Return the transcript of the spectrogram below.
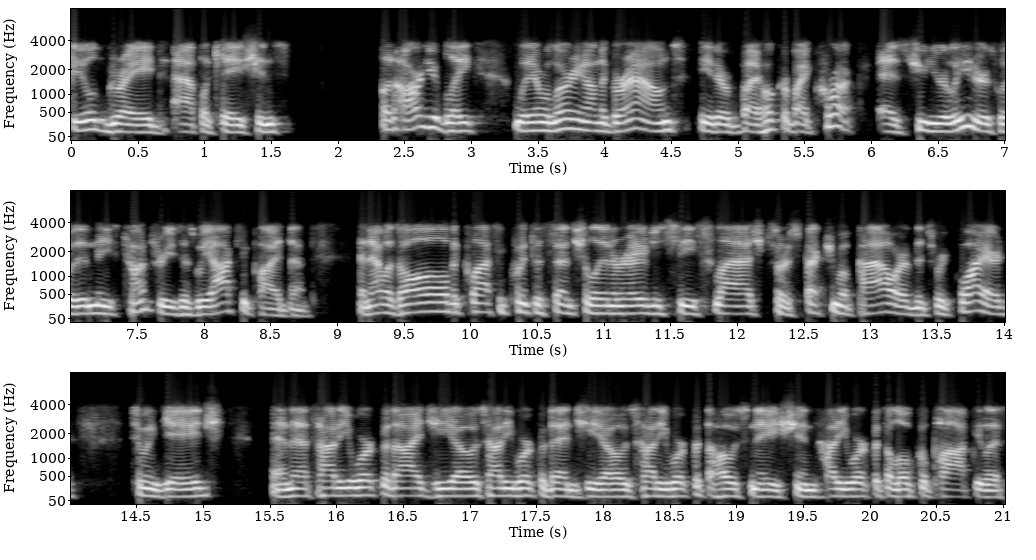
field grade applications. But arguably, we were learning on the ground, either by hook or by crook, as junior leaders within these countries as we occupied them. And that was all the classic quintessential interagency slash sort of spectrum of power that's required to engage. And that's how do you work with IGOs? How do you work with NGOs? How do you work with the host nation? How do you work with the local populace?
